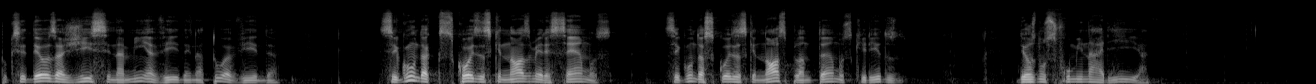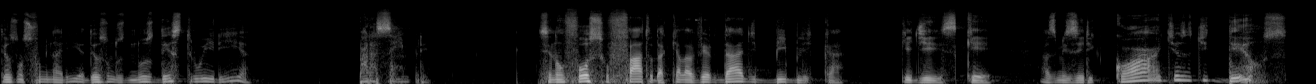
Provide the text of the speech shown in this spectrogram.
Porque se Deus agisse na minha vida e na tua vida, segundo as coisas que nós merecemos, segundo as coisas que nós plantamos, queridos, Deus nos fulminaria. Deus nos fulminaria, Deus nos, destruiria para sempre. Se não fosse o fato daquela verdade bíblica que diz que as misericórdias de Deus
